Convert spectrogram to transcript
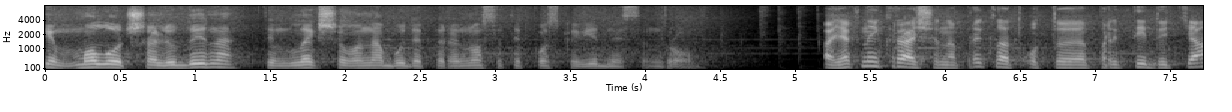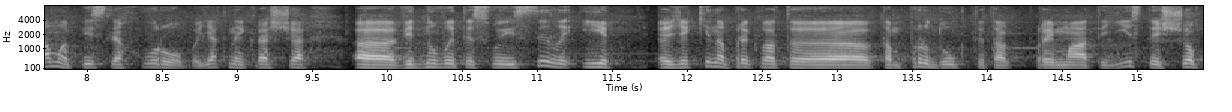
Чим молодша людина, тим легше вона буде переносити постковідний синдром. А як найкраще, наприклад, от е, прийти до тями після хвороби? Як найкраще е, відновити свої сили, і е, які, наприклад, там продукти так приймати, їсти, щоб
